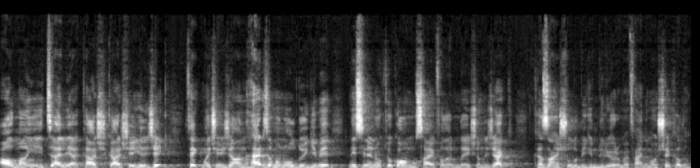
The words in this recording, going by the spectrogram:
Almanya İtalya karşı karşıya gelecek. Tek maç heyecanı her zaman olduğu gibi nesine.com sayfalarında yaşanacak. Kazanç dolu bir gün diliyorum efendim. Hoşçakalın.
